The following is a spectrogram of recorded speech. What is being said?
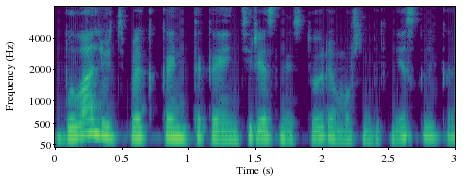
Была ли у тебя какая-нибудь такая интересная история, может быть, несколько?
